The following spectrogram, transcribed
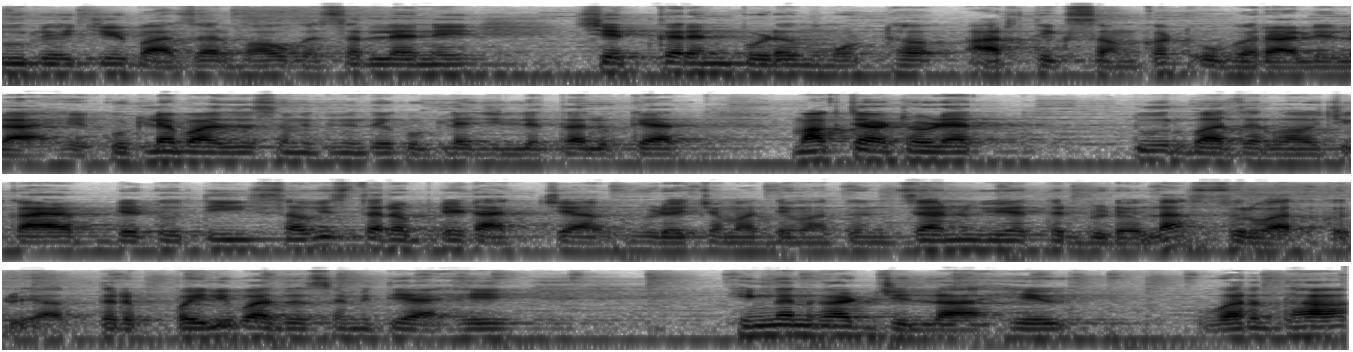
तुरीचे बाजारभाव घसरल्याने शेतकऱ्यांपुढं मोठं आर्थिक संकट उभं राहिलेलं आहे. कुठल्या बाजार समितीमध्ये कुठल्या जिल्ह्यात तालुक्यात मागच्या आठवड्यात तूर बाजारभावाची काय अपडेट होती? सविस्तर अपडेट आजच्या व्हिडिओच्या माध्यमातून जाणून घेऊया. तर व्हिडिओला सुरुवात करूया. तर पहिली बाजार समिती आहे हिंगणघाट जिल्हा हे वर्धा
